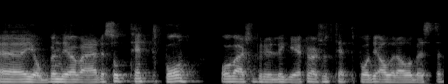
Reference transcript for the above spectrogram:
eh, jobben. Det å være så tett på, og være så privilegert og være så tett på de aller, aller beste.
